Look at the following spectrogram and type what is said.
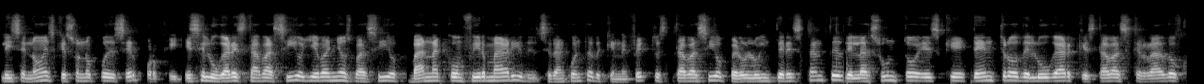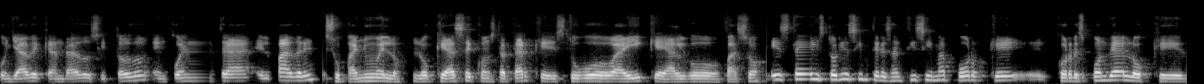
le dice, no, es que eso no puede ser porque ese lugar está vacío, lleva años vacío. Van a confirmar y se dan cuenta de que en efecto está vacío, pero lo interesante del asunto es que dentro del lugar que estaba cerrado con llave, candados y todo, encuentra el padre su pañuelo, lo que hace constatar que estuvo ahí, que algo pasó. Esta historia es interesantísima porque corresponde a lo que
